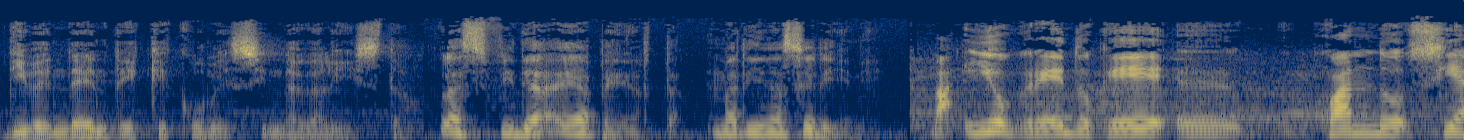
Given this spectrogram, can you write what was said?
dipendente e che come sindacalista. La sfida è aperta. Marina Sereni. Ma io credo che eh, quando si,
